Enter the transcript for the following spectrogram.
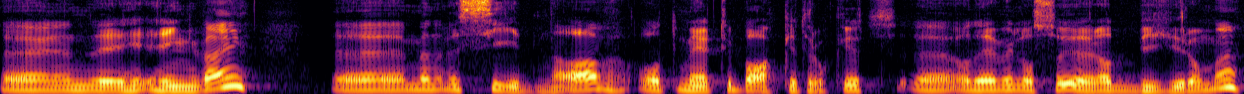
eh, en ringvei, men ved siden av og mer tilbaketrukket. Eh, Og Det vil også gjøre at byrommet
